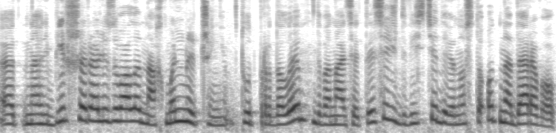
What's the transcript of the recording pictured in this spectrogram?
е, найбільше реалізували на Хмельниччині. Тут продали 12 тисяч 291 дерево.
